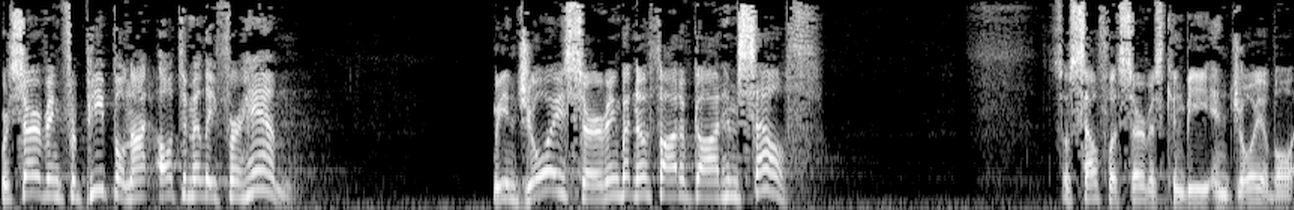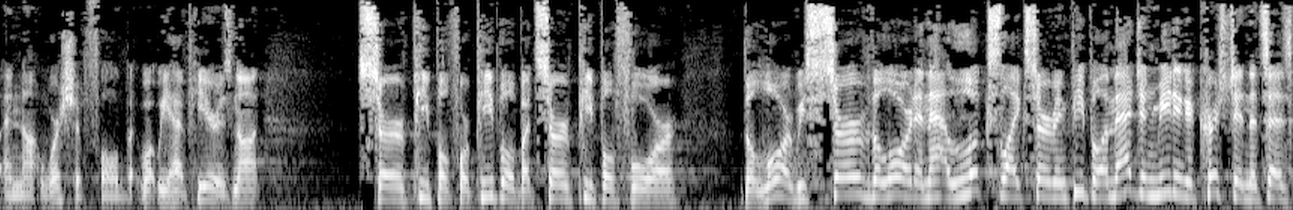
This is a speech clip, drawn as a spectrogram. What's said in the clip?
We're serving for people, not ultimately for Him. We enjoy serving, but no thought of God Himself. So selfless service can be enjoyable and not worshipful. But what we have here is not serve people for people, but serve people for the Lord. We serve the Lord, and that looks like serving people. Imagine meeting a Christian that says,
